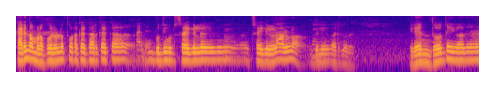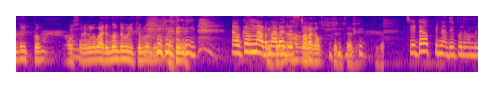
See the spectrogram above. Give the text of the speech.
കാര്യം നമ്മളെ പോലുള്ള തുടക്കക്കാർക്കൊക്കെ ബുദ്ധിമുട്ട് സ്ട്രൈക്കിൾ സൈക്കിളിലാണല്ലോ ഇതിൽ വരുന്നത്. പിന്നെ എന്തോ ദൈവം കൊണ്ട് ഇപ്പം അവസരങ്ങൾ വരുന്നുണ്ട് വിളിക്കുന്നുണ്ട്. നമുക്കൊന്ന് നടന്നാലോ ജസ്റ്റ്. നടക്കാം തീർച്ചയായിട്ടും. ചേട്ടാ പിന്നെ അതേപോലെ നമ്മൾ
